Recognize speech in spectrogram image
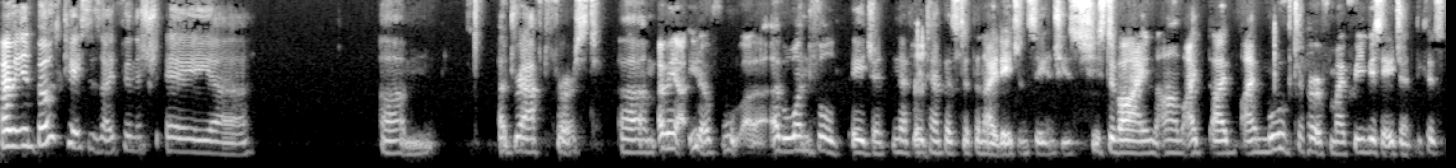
I mean, in both cases, I finish a uh, um, a draft first. Um, I mean, you know, uh, I have a wonderful agent, Natalie Tempest at the Night Agency, and she's she's divine. Um, I, I I moved to her from my previous agent because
